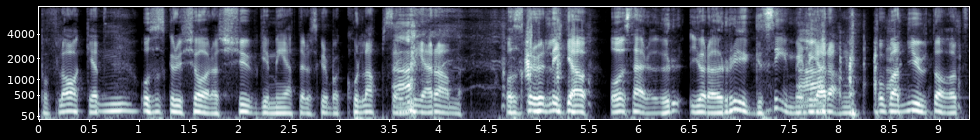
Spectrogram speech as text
på flaket. Mm. Och så ska du köra 20 meter och ska du bara kollapsa i leran. Och så ska du ligga och så här, göra ryggsim i leran och bara njuta av att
